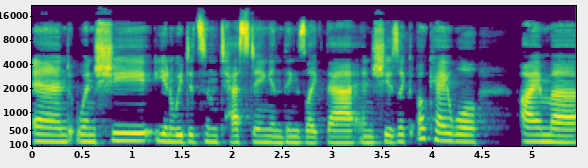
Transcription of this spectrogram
And when she, you know, we did some testing and things like that, and she's like, okay, well, I'm uh,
